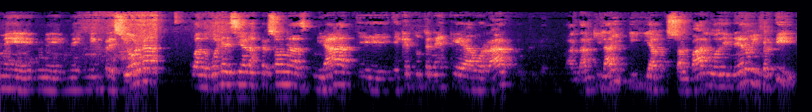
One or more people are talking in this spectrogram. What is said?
me, me, impresiona cuando vos le decías a las personas, mira, eh, es que tú tenés que ahorrar alquilar y, a salvar algo de dinero e invertir.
